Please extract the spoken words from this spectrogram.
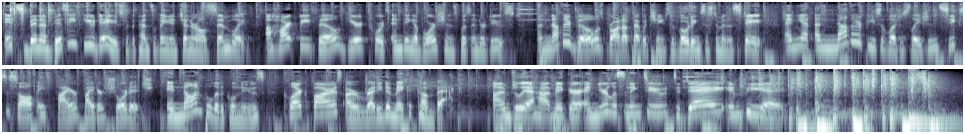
It's been a busy few days for the Pennsylvania General Assembly. A heartbeat bill geared towards ending abortions was introduced. Another bill was brought up that would change the voting system in the state, and yet another piece of legislation seeks to solve a firefighter shortage. In non political news, Clark bars are ready to make a comeback. I'm Julia Hatmaker, and you're listening to Today in PA.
